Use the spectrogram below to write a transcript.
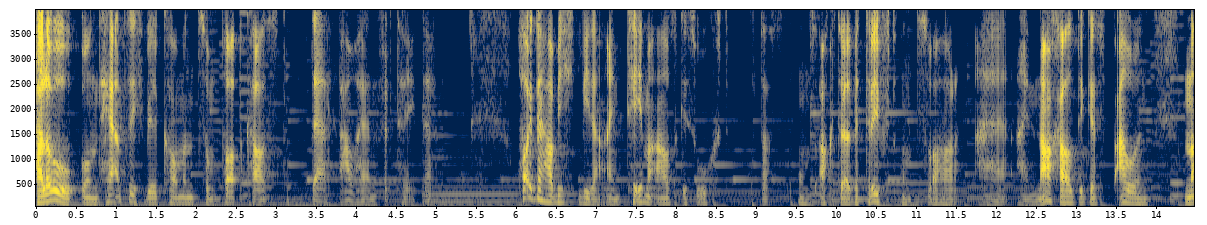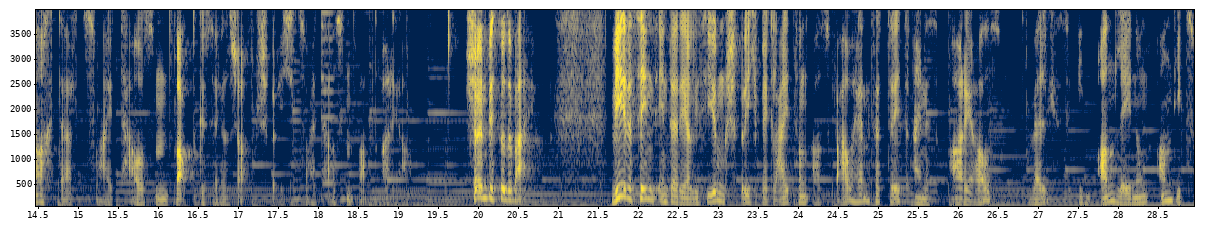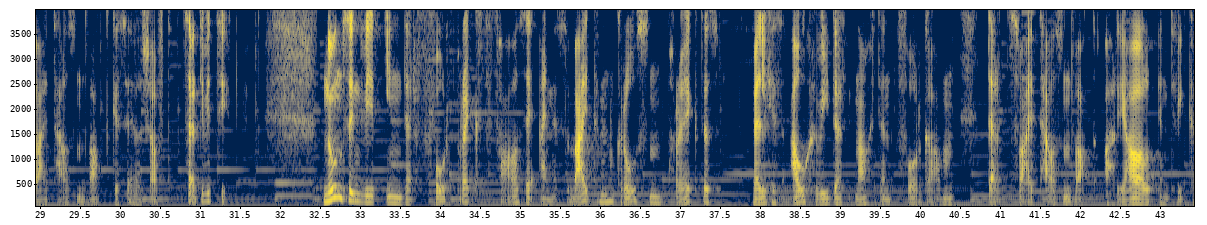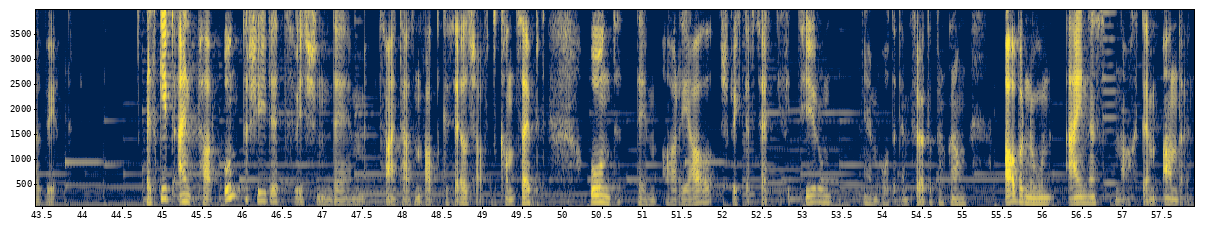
Hallo und herzlich willkommen zum Podcast der Bauherrenvertreter. Heute habe ich wieder ein Thema ausgesucht, das uns aktuell betrifft, und zwar äh, ein nachhaltiges Bauen nach der 2000 Watt Gesellschaft, sprich 2000 Watt Areal. Schön bist du dabei. Wir sind in der Realisierung, sprich Begleitung als Bauherrenvertreter eines Areals welches in Anlehnung an die 2000 Watt Gesellschaft zertifiziert wird. Nun sind wir in der Vorprojektphase eines weiteren großen Projektes, welches auch wieder nach den Vorgaben der 2000 Watt Areal entwickelt wird. Es gibt ein paar Unterschiede zwischen dem 2000 Watt Gesellschaftskonzept und dem Areal, sprich der Zertifizierung ähm, oder dem Förderprogramm aber nun eines nach dem anderen.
